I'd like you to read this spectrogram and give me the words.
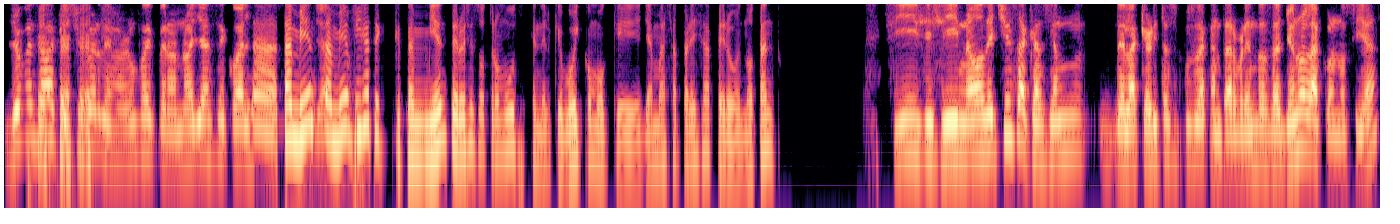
Yo pensaba que Sugar de Maroon 5, pero no, ya sé cuál. Ah, también, Ya. también, fíjate que también, pero ese es otro mood en el que voy como que ya más a presa, pero no tanto. Sí, sí, sí, no, de hecho esa canción de la que ahorita se puso a cantar Brenda, o sea, yo no la conocía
